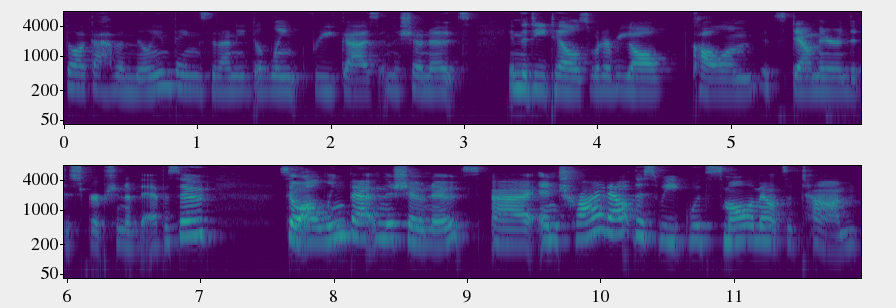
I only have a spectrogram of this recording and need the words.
feel like I have a million things that I need to link for you guys in the show notes, in the details, whatever y'all call them. It's down there in the description of the episode. So I'll link that in the show notes uh, and try it out this week with small amounts of time.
